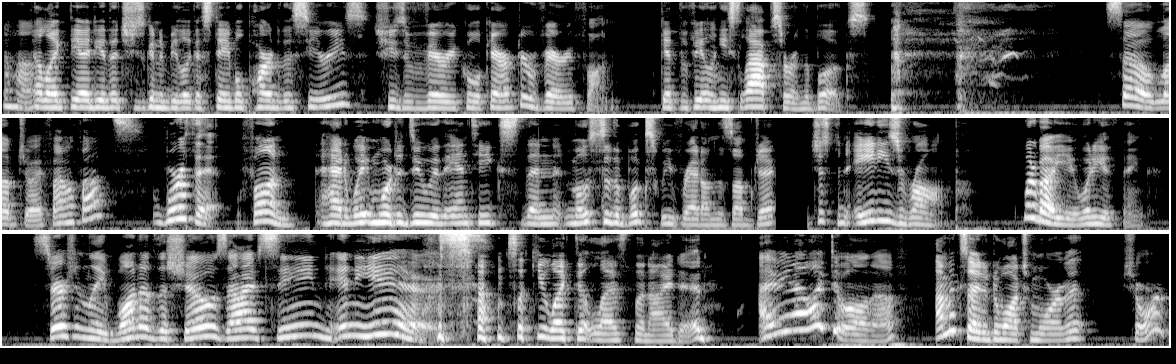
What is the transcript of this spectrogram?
Uh-huh. I like the idea that she's going to be like a stable part of the series. She's a very cool character, very fun. Get the feeling he slaps her in the books. So, Lovejoy, final thoughts? Worth it. Fun. It had way more to do with antiques than most of the books we've read on the subject. Just an 80s romp. What about you? What do you think? Certainly one of the shows I've seen in years. Sounds like you liked it less than I did. I mean, I liked it well enough. I'm excited to watch more of it. Sure.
